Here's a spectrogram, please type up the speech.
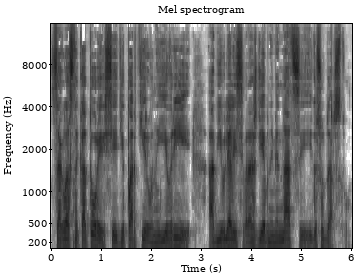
согласно которой все депортированные евреи объявлялись враждебными нации и государству.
